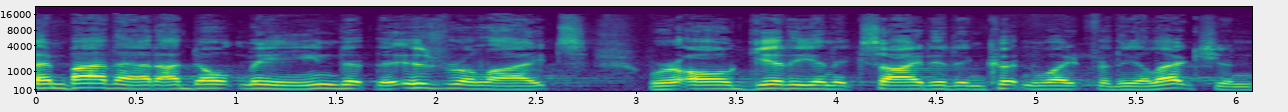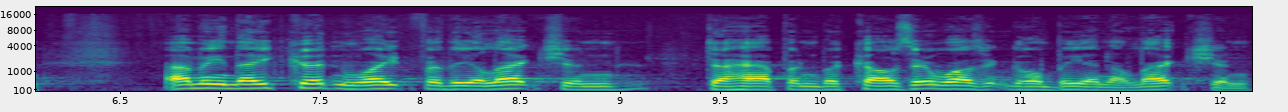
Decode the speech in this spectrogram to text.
And by that, I don't mean that the Israelites were all giddy and excited and couldn't wait for the election. I mean, they couldn't wait for the election to happen because there wasn't going to be an election.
